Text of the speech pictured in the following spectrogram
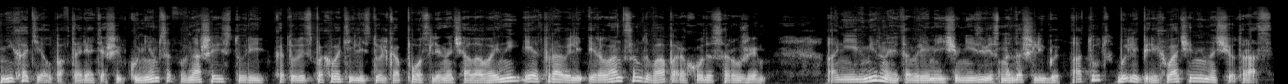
не хотел повторять ошибку немцев в нашей истории, которые спохватились только после начала войны и отправили ирландцам два парохода с оружием. Они и в мирное это время еще неизвестно дошли бы, а тут были перехвачены на счет раз.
